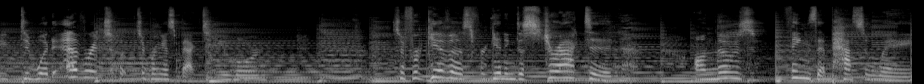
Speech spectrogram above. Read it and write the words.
You did whatever it took to bring us back to you, Lord. So forgive us for getting distracted on those things that pass away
